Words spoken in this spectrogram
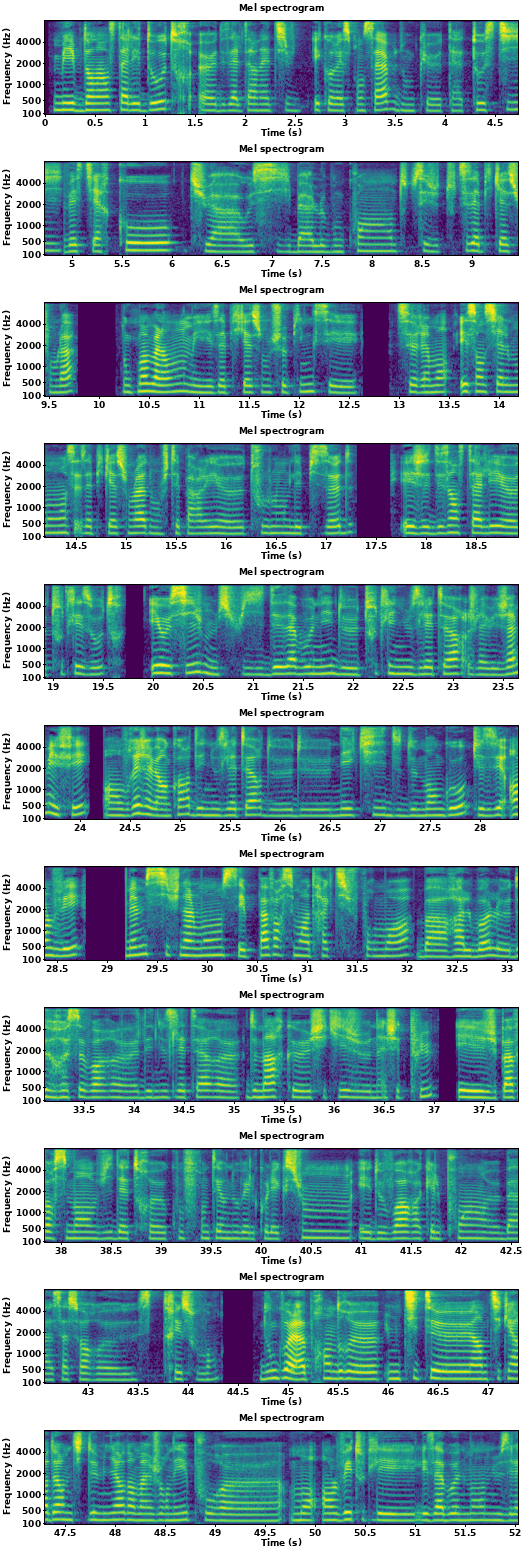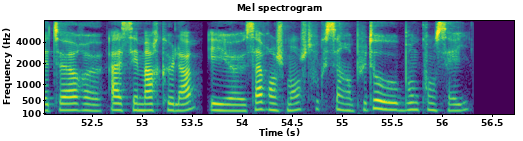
Mais d'en installer d'autres, euh, des alternatives éco-responsables. Donc tu as Toasty, Vestiaire Co, tu as aussi bah, Le Bon Coin, toutes ces, toutes ces applications-là donc moi maintenant mes applications de shopping c'est c'est vraiment essentiellement ces applications-là dont je t'ai parlé euh, tout le long de l'épisode et j'ai désinstallé euh, toutes les autres. Et aussi, je me suis désabonnée de toutes les newsletters. Je l'avais jamais fait. En vrai, j'avais encore des newsletters de, de, Naked, de Mango. Je les ai enlevées. Même si finalement c'est pas forcément attractif pour moi, bah ras-le-bol de recevoir euh, des newsletters de marques chez qui je n'achète plus. Et j'ai pas forcément envie d'être euh, confrontée aux nouvelles collections et de voir à quel point euh, bah, ça sort euh, très souvent. Donc voilà, prendre une petite, un petit quart d'heure, une petite demi-heure dans ma journée pour enlever tous les, les, abonnements newsletters à ces marques-là. Et ça, franchement, je trouve que c'est un plutôt bon conseil.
